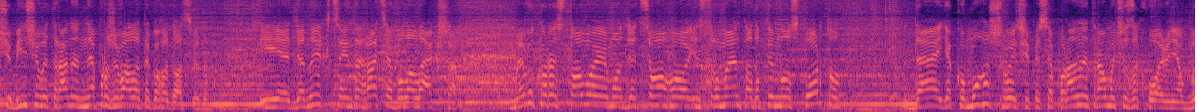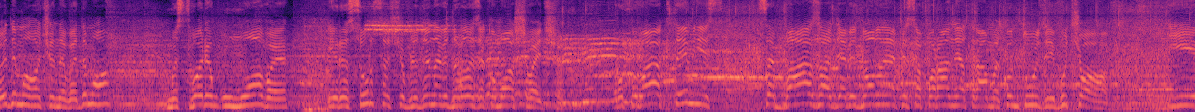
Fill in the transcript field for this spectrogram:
щоб інші ветерани не проживали такого досвіду. І для них ця інтеграція була легша. Ми використовуємо для цього інструмент адаптивного спорту. де якомога швидше після поранення травми чи захворювання, видимого чи невидимого, ми створюємо умови і ресурси, щоб людина відновилася якомога швидше. Рухова активність це база для відновлення після поранення травми, контузії, будь-чого. І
